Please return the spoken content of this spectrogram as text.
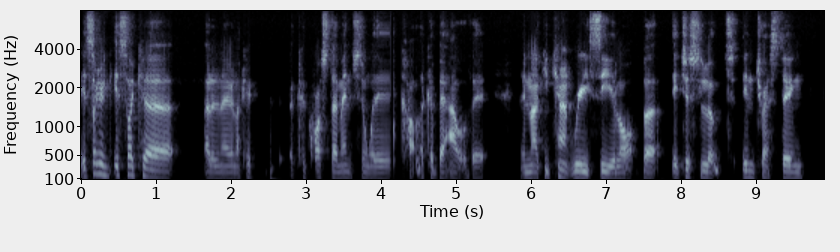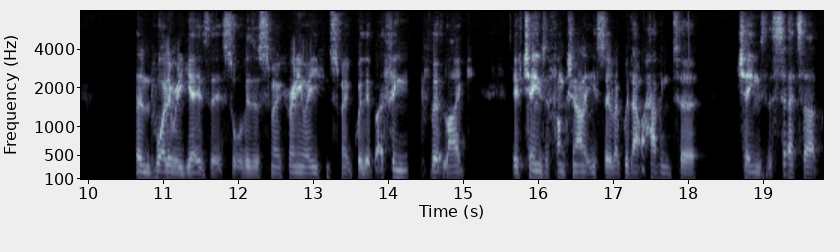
it's like a, it's like a, I don't know, like a, like a cross dimensional where they cut like a bit out of it, and like you can't really see a lot, but it just looked interesting. And what I didn't really get is that it sort of is a smoker anyway. You can smoke with it, but I think that like they've changed the functionality so like without having to change the setup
